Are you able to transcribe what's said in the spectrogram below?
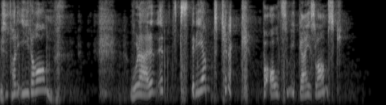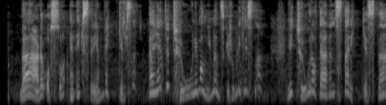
hvis du tar Iran, hvor det er et ekstremt trøkk på alt som ikke er islamsk, der er det også en ekstrem vekkelse. Det er helt utrolig mange mennesker som blir kristne. Vi tror at det er den sterkeste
